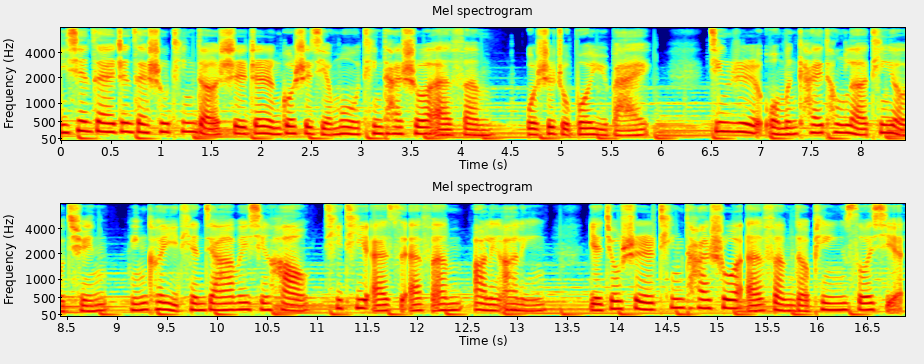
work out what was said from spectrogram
你现在正在收听的是真人故事节目《听他说 FM》，我是主播雨白。近日我们开通了听友群，您可以添加微信号 ttsfm 二零二零，也就是听他说 FM 的拼音缩写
